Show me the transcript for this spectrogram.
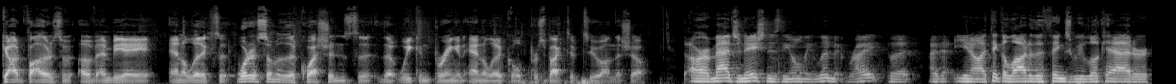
godfathers of, of NBA analytics. What are some of the questions that, that we can bring an analytical perspective to on the show? Our imagination is the only limit, right? But I, you know, I think a lot of the things we look at are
